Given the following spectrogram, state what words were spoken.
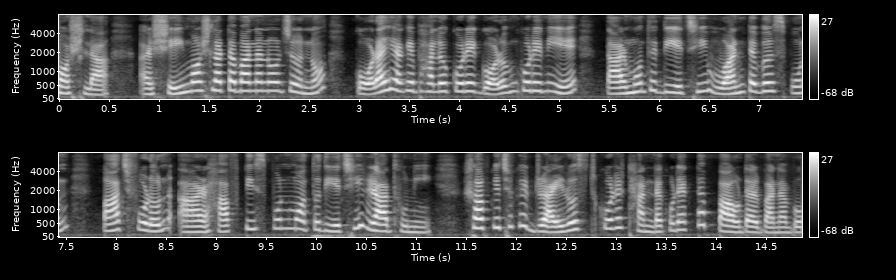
মশলা। আর সেই মশলাটা বানানোর জন্য কড়াই আগে ভালো করে গরম করে নিয়ে তার মধ্যে দিয়েছি ওয়ান টেবিল স্পুন পাঁচ ফোড়ন আর হাফ টিস্পুন মতো দিয়েছি রাঁধুনি। সব কিছুকে ড্রাই রোস্ট করে ঠান্ডা করে একটা পাউডার বানাবো।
